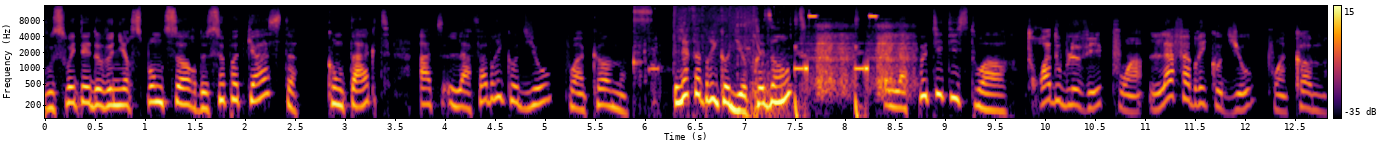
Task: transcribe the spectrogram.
Vous souhaitez devenir sponsor de ce podcast? Contact à lafabriquaudio.com. La Fabrique Audio présente La petite histoire. www.lafabriquaudio.com.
